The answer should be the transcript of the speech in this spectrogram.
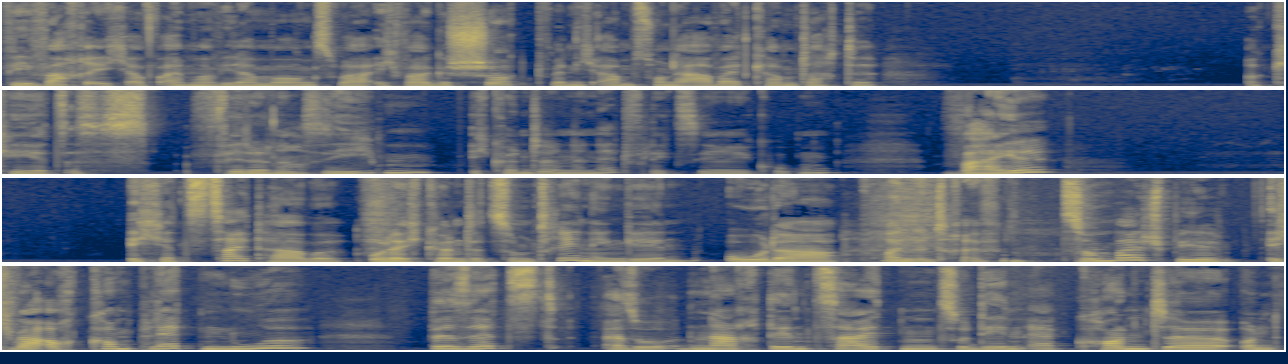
wie wach ich auf einmal wieder morgens war. Ich war geschockt, wenn ich abends von der Arbeit kam und dachte, okay, jetzt ist es Viertel nach sieben. Ich könnte eine Netflix-Serie gucken, weil ich jetzt Zeit habe. Oder ich könnte zum Training gehen oder Freunde treffen. Zum Beispiel. Ich war auch komplett nur besetzt, also nach den Zeiten, zu denen er konnte. Und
